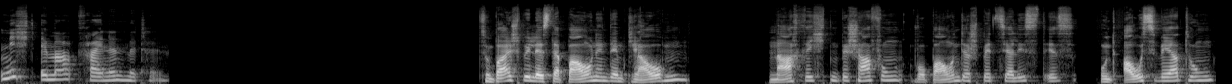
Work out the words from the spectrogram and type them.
nicht immer feinen Mitteln. Zum Beispiel lässt der Baun in dem Glauben, Nachrichtenbeschaffung, wo Baun der Spezialist ist, und Auswertung,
